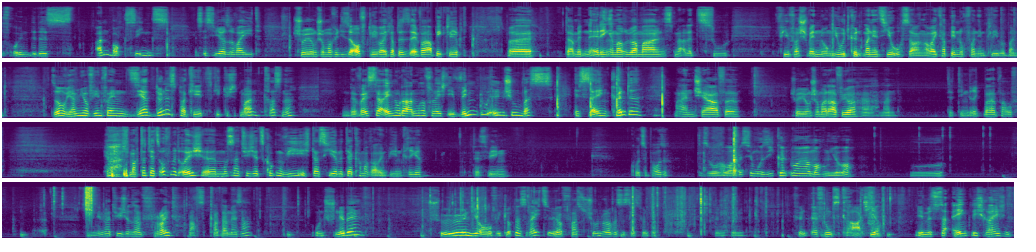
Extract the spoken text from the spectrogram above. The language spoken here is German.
Freunde des Unboxings. Es ist wieder soweit. Entschuldigung schon mal für diese Aufkleber. Ich habe das jetzt einfach abgeklebt, weil da mit einem Edding immer rübermalen, ist mir alles zu viel Verschwendung. Gut, könnte man jetzt hier auch sagen, aber ich habe genug von dem Klebeband. So, wir haben hier auf jeden Fall ein sehr dünnes Paket. Guckt euch das mal an. Krass, ne? Wer weiß der ein oder andere vielleicht eventuell schon, was es sein könnte. Mann, Schärfe. Entschuldigung schon mal dafür. Ach, Mann. Das Ding kriegt man einfach auf. Ja, ich mache das jetzt auf mit euch. Äh, muss natürlich jetzt gucken, wie ich das hier mit der Kamera irgendwie hinkriege. Deswegen kurze Pause. So, aber ein bisschen Musik könnten wir ja machen hier, wa? Uh. Wir nehmen natürlich unseren Freund das Cuttermesser und schnibbeln schön hier auf. Ich glaube, das reicht so ja fast schon. Oder was ist das für ein, für ein, für ein, für ein Öffnungsgrad hier? Hier müsste eigentlich reichen.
